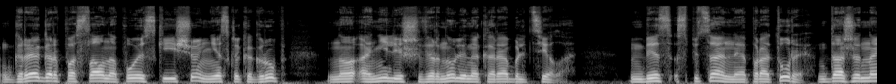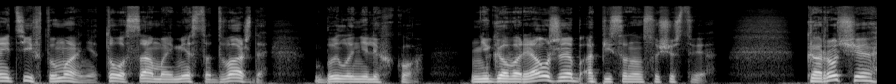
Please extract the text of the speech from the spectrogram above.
Грегор послал на поиски еще несколько групп, но они лишь вернули на корабль тело. Без специальной аппаратуры даже найти в тумане то самое место дважды было нелегко, не говоря уже об описанном существе. Короче,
